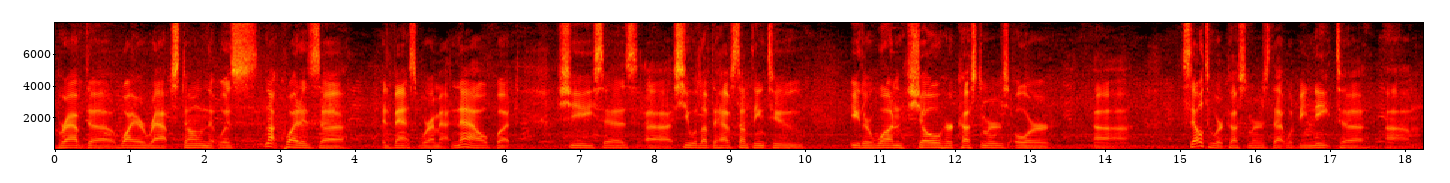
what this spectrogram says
grabbed a wire wrapped stone that was not quite as uh, advanced where I'm at now, but she says uh, she would love to have something to either one show her customers or uh, sell to her customers that would be neat to um,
